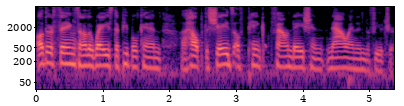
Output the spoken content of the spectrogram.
other things and other ways that people can uh, help the Shades of Pink Foundation now and in the future?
